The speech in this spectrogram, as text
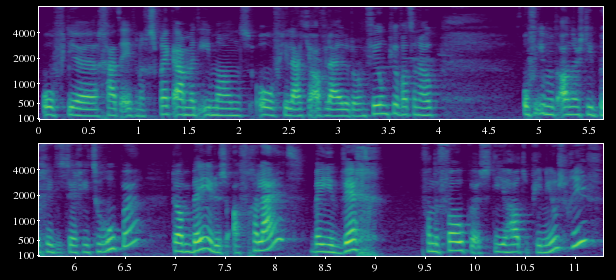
Of je gaat even een gesprek aan met iemand. Of je laat je afleiden door een filmpje of wat dan ook. Of iemand anders die begint iets tegen je te roepen. Dan ben je dus afgeleid. Ben je weg van de focus die je had op je nieuwsbrief.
